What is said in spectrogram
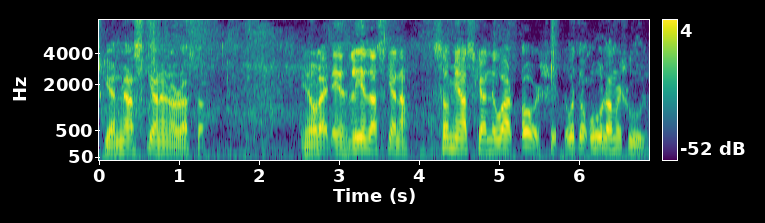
Scan me a scanning rasta. You know, like this laser scanner. Some me a scan the work. Oh shit, what the hole on my shoe?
